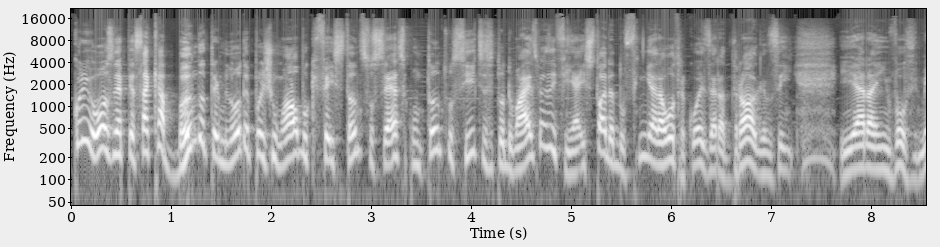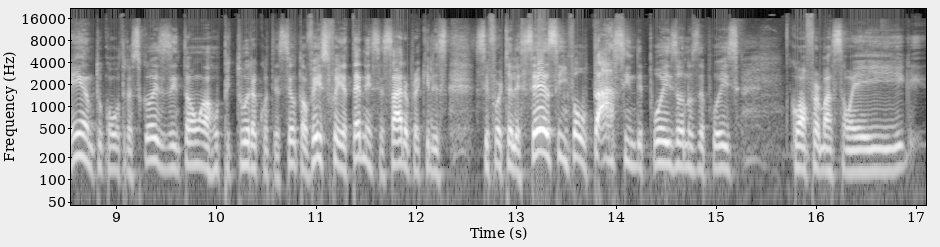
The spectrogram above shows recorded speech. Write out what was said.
curioso, né? Pensar que a banda terminou depois de um álbum que fez tanto sucesso, com tantos hits e tudo mais, mas enfim, a história do fim era outra coisa, era drogas e, e era envolvimento com outras coisas, então a ruptura aconteceu. Talvez foi até necessário para que eles se fortalecessem, voltassem depois, anos depois, com a formação aí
